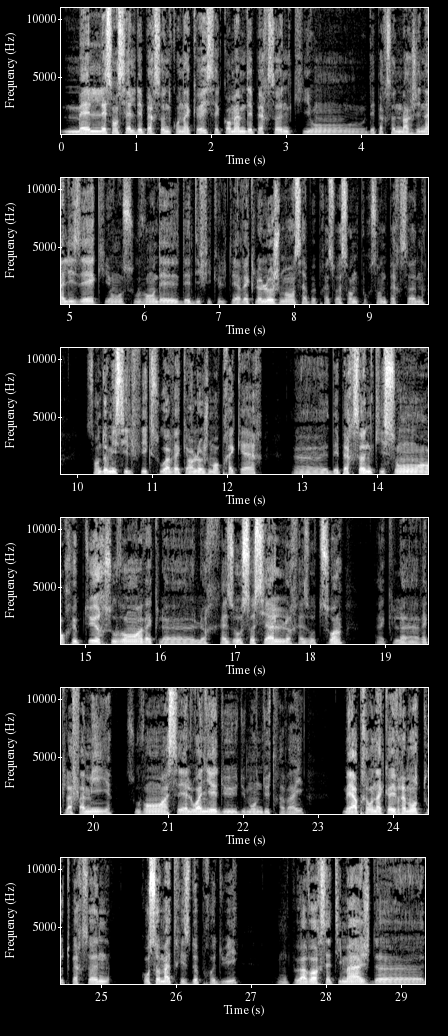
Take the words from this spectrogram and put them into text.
Mais l'essentiel des personnes qu'on accueille, c'est quand même des personnes qui ont des personnes marginalisées, qui ont souvent des, difficultés avec le logement. C'est à peu près 60% de personnes sans domicile fixe ou avec un logement précaire. Euh, des personnes qui sont en rupture souvent avec leur réseau social, leur réseau de soins, avec la, famille, souvent assez éloignées du monde du travail. Mais après, on accueille vraiment toute personne consommatrice de produits on peut avoir cette image de,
